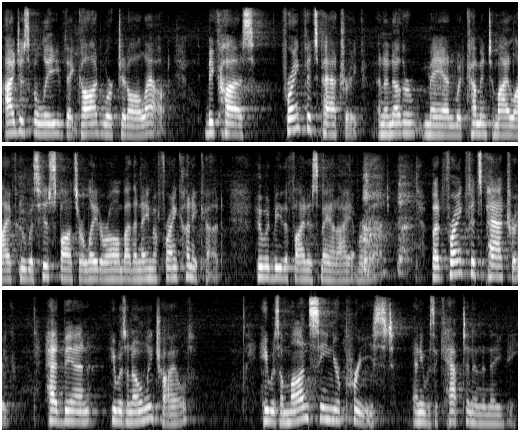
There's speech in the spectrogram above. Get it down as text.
I just believe that God worked it all out. Because Frank Fitzpatrick and another man would come into my life who was his sponsor later on by the name of Frank Honeycutt, who would be the finest man I ever met. But Frank Fitzpatrick had been, he was an only child, he was a Monsignor priest, and he was a captain in the Navy.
